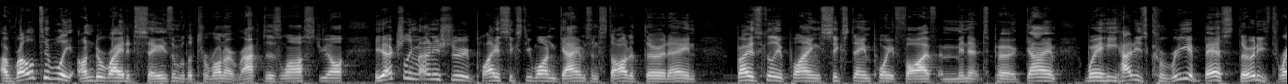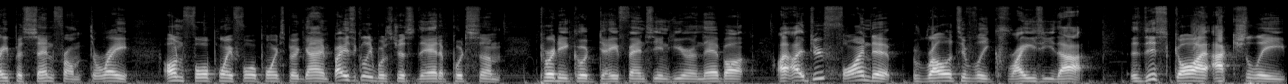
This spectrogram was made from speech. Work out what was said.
a relatively underrated season with the Toronto Raptors last year. He actually managed to play 61 games and started 13, basically playing 16.5 minutes per game, where he had his career best 33% from 3 on 4.4 points per game. Basically was just there to put some pretty good defense in here and there, but I, I do find it relatively crazy that this guy actually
